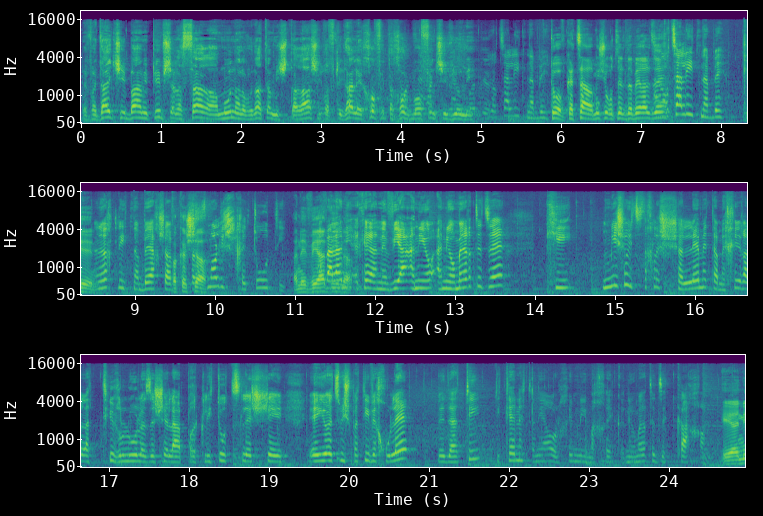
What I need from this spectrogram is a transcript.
בוודאי כשהיא באה מפיו של השר האמון על עבודת המשטרה, שתפקידה לאכוף את החוק באופן שוויוני. אני רוצה להתנבא. טוב, קצר, מישהו רוצה לדבר על זה? אני רוצה להתנבא. כן. אני הולכת להתנבא עכשיו. בבקשה. בשמאל ישחטו אותי. הנביאה אבל דינה. אני, כן, הנביאה. אני, אני אומרת את זה כי מישהו יצטרך לשלם את המחיר על הטרלול הזה של הפרקליטות סלש אה, יועץ משפטי וכולי. לדעתי, תיקי נתניהו הולכים להימחק. אני אומרת את זה ככה. אה, אני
